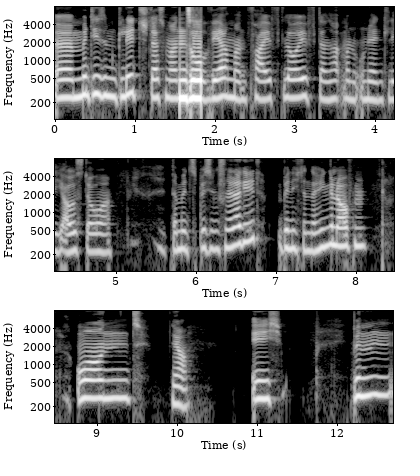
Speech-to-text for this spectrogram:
Äh, mit diesem Glitch, dass man so, während man pfeift, läuft, dann hat man unendlich Ausdauer. Damit es ein bisschen schneller geht, bin ich dann dahin gelaufen. Und ja, ich bin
